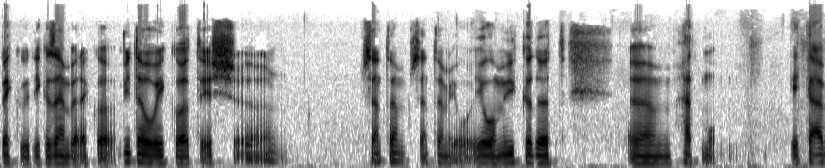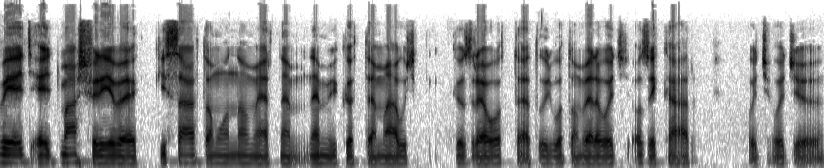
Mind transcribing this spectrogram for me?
beküldik az emberek a videóikat, és ö, szerintem, szerintem jó, jól működött. Ö, hát egy kb. egy, egy másfél éve kiszálltam onnan, mert nem, nem működtem már úgy közre ott, tehát úgy voltam vele, hogy azért kár, hogy, hogy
